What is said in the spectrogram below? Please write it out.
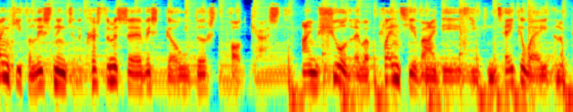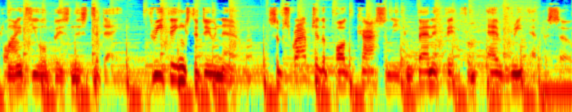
Thank you for listening to the Customer Service Gold Dust podcast. I'm sure that there were plenty of ideas you can take away and apply to your business today. Three things to do now. Subscribe to the podcast so that you can benefit from every episode.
